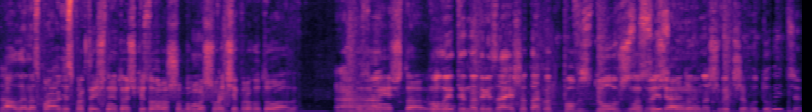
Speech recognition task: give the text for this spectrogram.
але насправді з практичної точки зору, щоб ми швидше приготували. Ага. Розумієш, так. Коли Ну, ти надрізаєш отак от повздовж Ну, сосиску, звичайно. то вона швидше готується?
